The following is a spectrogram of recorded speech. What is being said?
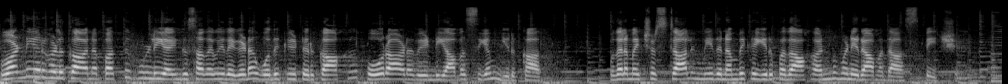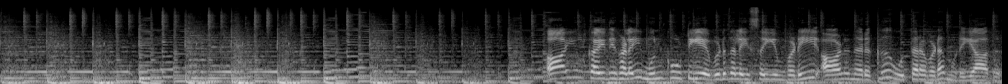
வன்னியர்களுக்கான பத்து புள்ளி ஐந்து சதவீத இட ஒதுக்கீட்டிற்காக போராட வேண்டிய அவசியம் இருக்காது. முதலமைச்சர் ஸ்டாலின் மீது நம்பிக்கை இருப்பதாக அன்புமணி ராமதாஸ் பேச்சு. ஆயுள் கைதிகளை முன்கூட்டியே விடுதலை செய்யும்படி ஆளுநருக்கு உத்தரவிட முடியாது.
